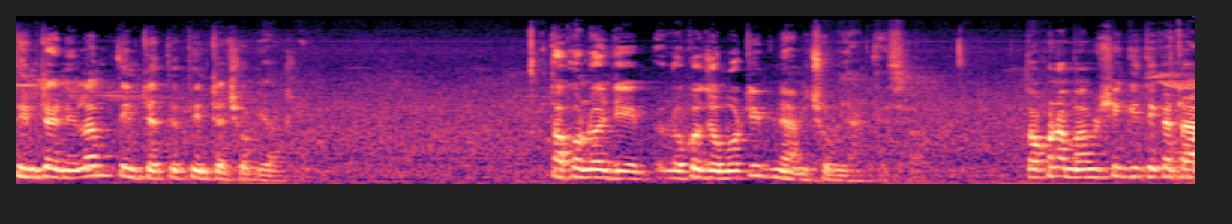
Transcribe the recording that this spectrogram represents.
তিনটে নিলাম, তিনটেতে তিনটে ছবি আঁকলাম। তখন ওই যে লোকজ মোটিভ নিয়ে আমি ছবি আঁকতেছিলাম। তখন আর ময়মনসিংহ গীতিকাটা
